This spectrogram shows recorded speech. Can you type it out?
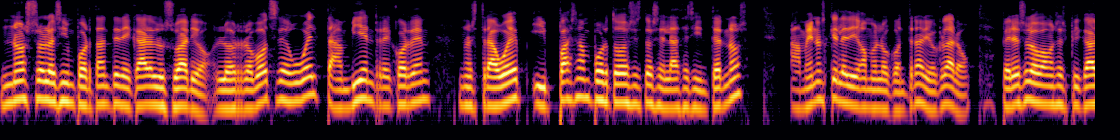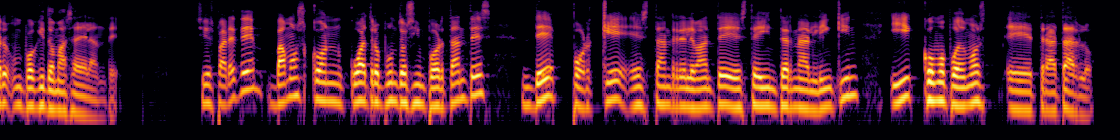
no solo es importante de cara al usuario, los robots de Google también recorren nuestra web y pasan por todos estos enlaces internos, a menos que le digamos lo contrario, claro, pero eso lo vamos a explicar un poquito más adelante. Si os parece, vamos con cuatro puntos importantes de por qué es tan relevante este internal linking y cómo podemos eh, tratarlo.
